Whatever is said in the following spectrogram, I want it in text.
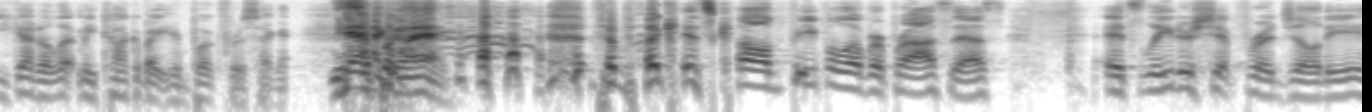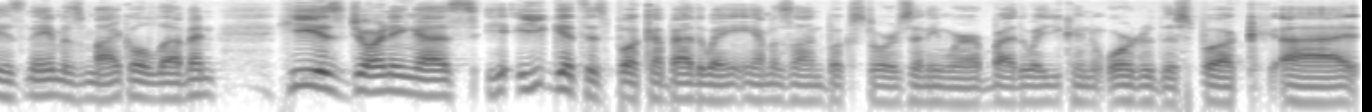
you got to let me talk about your book for a second. Yeah, The go book- ahead. the book is called People Over Process. It's Leadership for Agility. His name is Michael Levine. He is joining us. he- You can get this book, by the way, Amazon bookstores anywhere. By the way, you can order this book. Uh,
